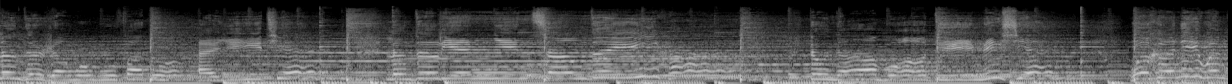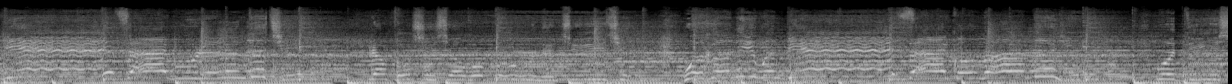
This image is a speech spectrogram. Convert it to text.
冷得让我无法多爱一天，冷得连隐藏的遗憾。都那么的明显，我和你吻别在无人的街，让风痴笑我不能拒绝。我和你吻别在狂乱的夜，我的心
